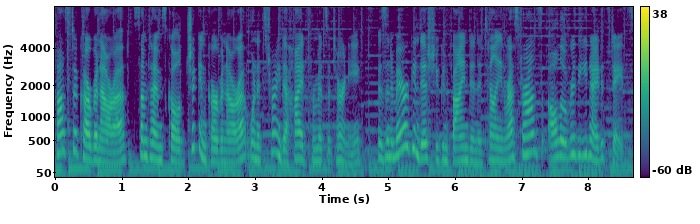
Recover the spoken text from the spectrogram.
Pasta carbonara, sometimes called chicken carbonara when it's trying to hide from its attorney, is an American dish you can find in Italian restaurants all over the United States.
